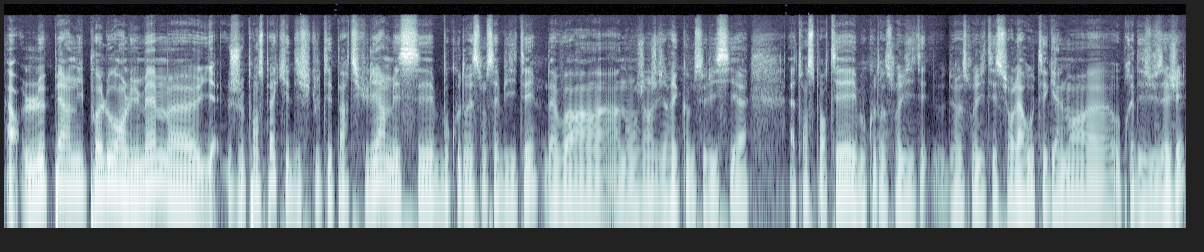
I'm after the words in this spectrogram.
Alors le permis poids lourd en lui-même, euh, je ne pense pas qu'il y ait de difficultés particulières, mais c'est beaucoup de responsabilité d'avoir un, engin, je dirais, comme celui-ci à, transporter et beaucoup de responsabilité, sur la route également euh, auprès des usagers.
